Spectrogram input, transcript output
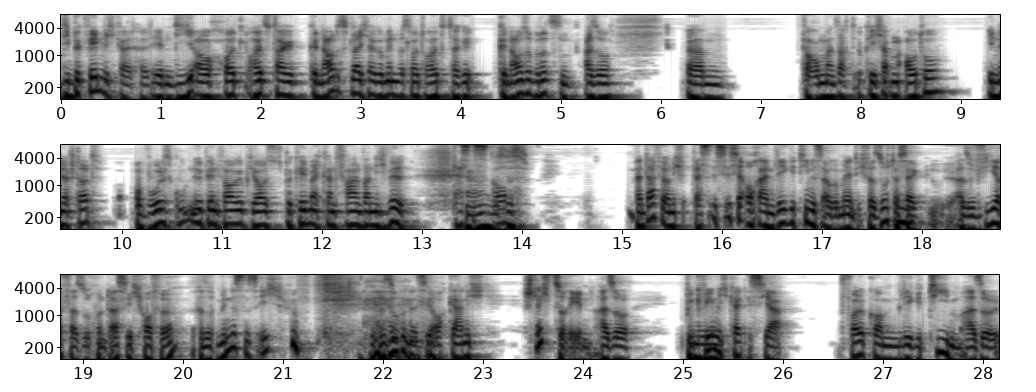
die Bequemlichkeit halt eben, die auch heutzutage genau das gleiche Argument, was Leute heutzutage genauso benutzen. Also ähm, warum man sagt, okay, ich habe ein Auto in der Stadt, obwohl es guten ÖPNV gibt, ja, es ist bequemer, ich kann fahren, wann ich will. Das ja, ist das auch. Ist, man darf ja auch nicht, das ist, ist ja auch ein legitimes Argument. Ich versuche das mhm. ja, also wir versuchen das, ich hoffe, also mindestens ich, wir versuchen das ja auch gar nicht schlecht zu reden. Also Bequemlichkeit mhm. ist ja vollkommen legitim. Also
